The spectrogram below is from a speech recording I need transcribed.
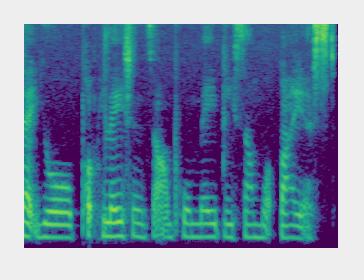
that your population sample may be somewhat biased.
